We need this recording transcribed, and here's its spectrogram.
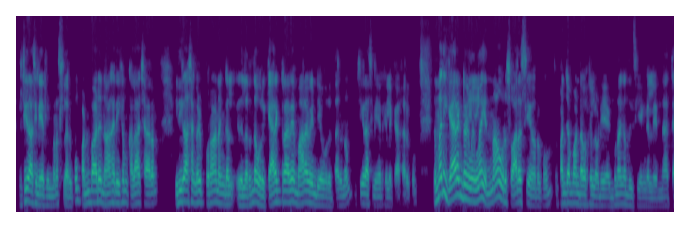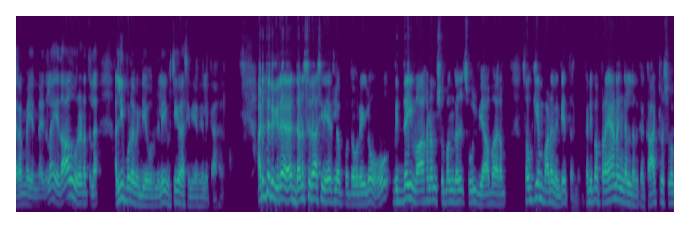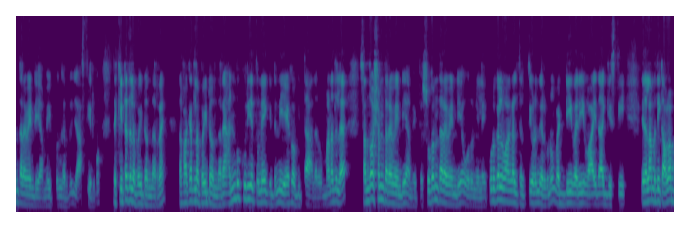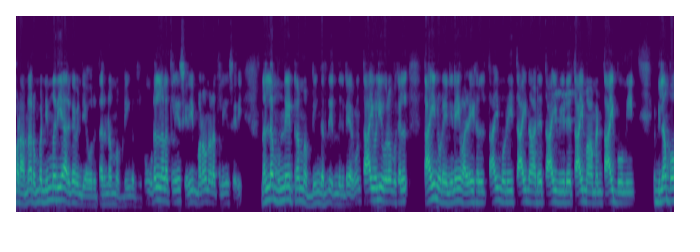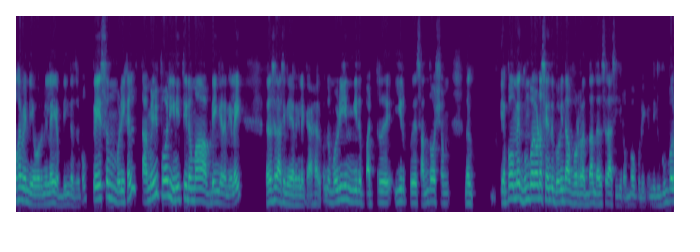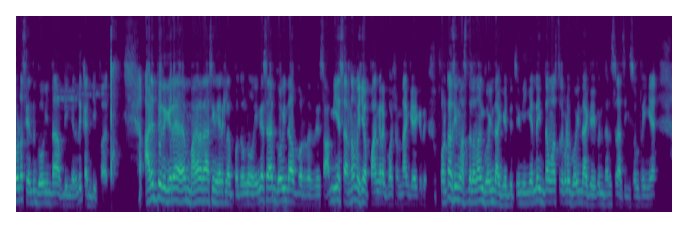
ரிஷிராசினியர்கள் மனசுல இருக்கும். பண்பாடு நாகரிகம் கலாச்சாரம் இதிகாசங்கள் புராணங்கள் இதுல இருந்த ஒரு கேரக்டராகவே மாற வேண்டிய ஒரு தருணம் ரிஷிராசினியர்களுக்காக இருக்கும். இந்த மாதிரி கேரக்டர்களுக்கெல்லாம் என்ன ஒரு சுவாரஸ்யம் இருக்கும்? பஞ்சபாண்டவர்களுடைய குணகதிசயங்கள் என்ன திறமை என்ன? இதெல்லாம் ஏதாவது ஒரு இடத்துல அள்ளி போட வேண்டிய ஒரு நிலை ரிஷிகராசி நேர்களுக்காக இருக்கும். அடுத்து இருக்கிற தனுசு ராசி நேர்களை பொறுத்தவரையிலும் வித்தை வாகனம் சுபங்கள் சூழ் வியாபாரம் சௌக்கியம் பாட வேண்டிய தருணம். கண்டிப்பா பிரயாணங்கள்ல இருக்க காற்று சுகம் தர வேண்டிய அமைப்புங்கிறது ஜாஸ்தி இருக்கும். இந்த கிட்டத்துல போயிட்டு வந்துடுறேன். நான் பக்கத்துல போயிட்டு வந்துடுறேன் அன்புக்குரிய துணை கிட்ட இருந்து ஏகோபித்த ஆதரவு. மனதுல சந்தோஷம் தர வேண்டிய அமைப்பு சுகம் தர வேண்டிய ஒரு நிலை. குடுக்கல் வாங்கல் திருப்தியுடன் இருக்கணும். வட்டி வரி வாய்தா கிஸ்தி இதெல்லாம் பத்தி கவலைப்படாம ரொம்ப நிம்மதியா இருக்க வேண்டிய ஒரு தருணம் அப்படிங்கிறது இருக்கும். உடல் நலத்திலையும் சரி மனோ நலத்திலையும் சரி நல்ல முன்னேற்றம் அப்படிங்கிறது இருந்துகிட்டே இருக்கும். தாய் வழி உறவுகள் தாயினுடைய நினைவழைகள் தாய்மொழி தாய் நாடு தாய் வீடு தாய் மாமன் தாய் பூமி இப்படிலாம் போக வேண்டிய ஒரு நிலை அப்படிங்கிறது இருக்கும். பேசும் மொழிகள் தமிழ் போல் இனித்திடுமா அப்படிங்கிற நிலை தனுசுராசி நேயர்களுக்காக இருக்கும் இந்த மொழியின் மீது பற்று ஈர்ப்பு சந்தோஷம் இந்த எப்பவுமே கும்பலோட சேர்ந்து கோவிந்தா போடுறது தான் தனுசு ராசிக்கு ரொம்ப பிடிக்கும் இன்னைக்கு கும்பலோட சேர்ந்து கோவிந்தா அப்படிங்கிறது கண்டிப்பா இருக்கும். அடுத்து இருக்கிற மகர ராசி நேர்களை பொறுத்தவரைக்கும் எங்க சார் கோவிந்தா போடுறது? சாமியே சரணம் ஐயப்பாங்கிற கோஷம் தான் கேக்குது. புரட்டாசி மாசத்துல தான் கோவிந்தா கேட்டுச்சு. நீங்க என்ன இந்த மாசத்துல கூட கோவிந்தா கேட்குன்னு தனுசு ராசிக்கு சொல்றீங்க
